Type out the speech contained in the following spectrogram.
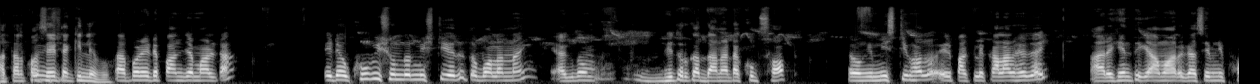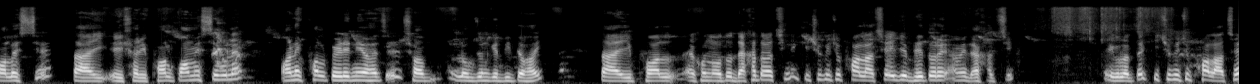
আর তার পাশে এটা কি লেবু? তারপরে এটা পাঞ্জা মালটা এটাও খুবই সুন্দর মিষ্টি, এতে তো বলার নাই। একদম ভিতরকার দানাটা খুব সফট এবং এই মিষ্টি ভালো, এর পাকলে কালার হয়ে যায়। আর এখান থেকে আমার গাছে এমনি ফল এসছে, তাই এই সরি, ফল কম এসছে বলে অনেক ফল পেড়ে নেওয়া হয়েছে, সব লোকজনকে দিতে হয়। তাই ফল এখন অত দেখাতে পারছি না, কিছু কিছু ফল আছে, এই যে ভেতরে আমি দেখাচ্ছি। এগুলোতে কিছু কিছু ফল আছে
